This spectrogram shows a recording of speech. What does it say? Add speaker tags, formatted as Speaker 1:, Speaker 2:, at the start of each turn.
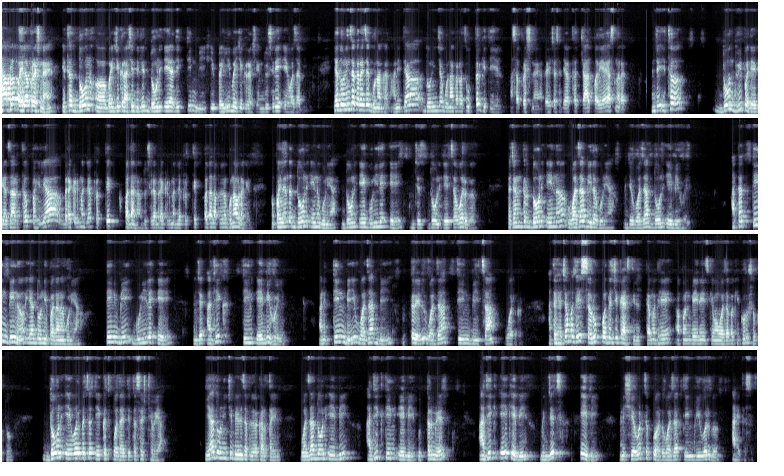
Speaker 1: हा आपला पहिला प्रश्न आहे. इथं दोन बैजिक राशी दिली दोन ए अधिक तीन बी ही पहिली बैजिक राशी आणि दुसरी ए वजा बी. या दोन्हींचा करायचा गुणाकार आणि त्या दोन्हींच्या गुणाकाराचं उत्तर किती येईल असा प्रश्न आहे. आता ह्याच्यासाठी अर्थात चार पर्याय असणार आहेत. म्हणजे इथं दोन द्विपदे आहेत. याचा अर्थ पहिल्या ब्रॅकेटमधल्या प्रत्येक पदानं दुसऱ्या ब्रॅकेटमधल्या प्रत्येक पदाला आपल्याला गुणावं लागेल. मग पहिल्यांदा दोन ए न गुण्या. दोन ए गुणिले ए म्हणजेच दोन एचा वर्ग. त्याच्यानंतर दोन ए न वजा बी ला गुण्या. म्हणजे वजा दोन ए बी होईल. आता तीन बी न या दोन्ही पदांना गुणूया. तीन बी गुणिले ए म्हणजे अधिक तीन ए बी होईल. आणि तीन बी वजा बी उत्तरेल वजा तीन बीचा वर्ग. आता ह्याच्यामध्ये स्वरूप पद जी काय असतील? त्यामध्ये आपण बेरीज किंवा वजाबाकी करू शकतो. दोन ए वर्गचं एकच पद आहे ते तसंच ठेवूया. या दोन्हीची बेरीज आपल्याला करता येईल. वजा दोन ए बी अधिक तीन ए बी उत्तर मिळेल. अधिक एक ए बी म्हणजेच ए बी. आणि शेवटचं पद वजा तीन बी वर्ग आहे तसं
